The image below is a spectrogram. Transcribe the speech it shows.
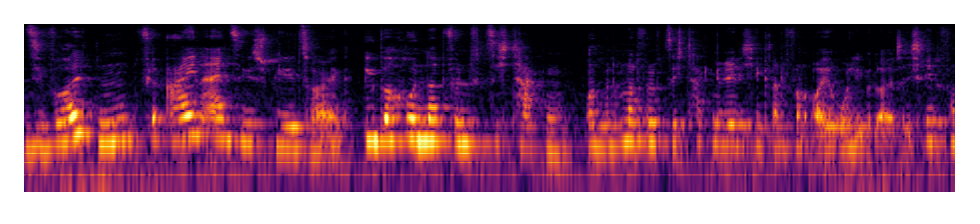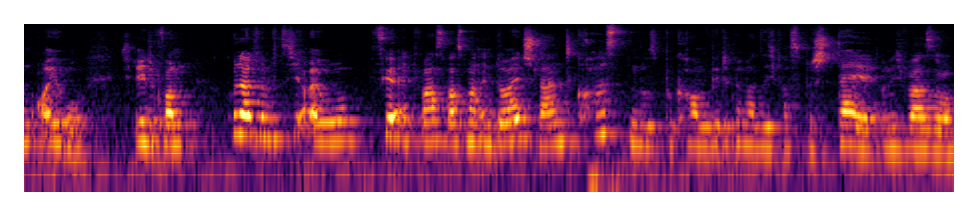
Sie wollten für ein einziges Spielzeug über 150 Tacken. Und mit 150 Tacken rede ich hier gerade von Euro, liebe Leute. Ich rede von Euro. Ich rede von 150 Euro für etwas, was man in Deutschland kostenlos bekommen würde, wenn man sich was bestellt. Und ich war so.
